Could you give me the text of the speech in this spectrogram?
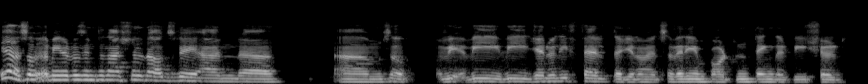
yeah, so I mean, it was International Dogs Day, and uh, um, so we, we we generally felt that you know it's a very important thing that we should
